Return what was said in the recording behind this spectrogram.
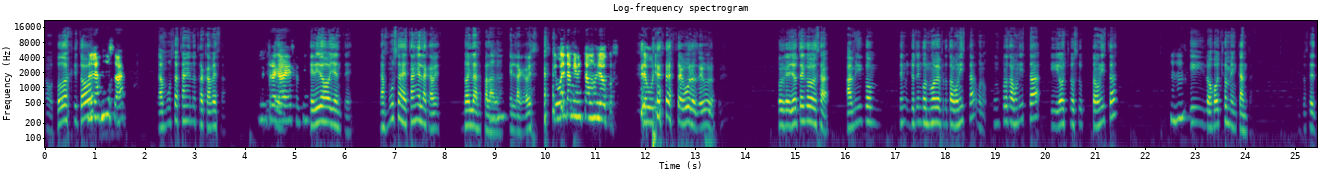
Vamos, todo escritor, Son las musas las musas están en nuestra cabeza. en nuestra Eh, cabeza. sí. Queridos oyentes, Las musas están en la cabeza, no en las palabras, en la cabeza. Igual también estamos locos, seguro. seguro, seguro. Porque yo tengo, o sea, a mí con, tengo, yo tengo nueve protagonistas, bueno, un protagonista y ocho subprotagonistas, Y los ocho me encantan. Entonces,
